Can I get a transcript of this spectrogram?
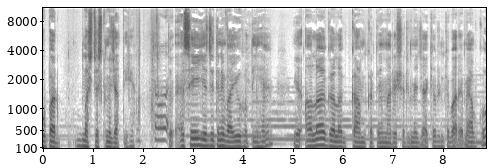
ऊपर मस्तिष्क में जाती है। तो तो ऐसे ये जितनी वायु होती हैं ये अलग अलग काम करते हैं हमारे शरीर में जाके और इनके बारे में आपको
